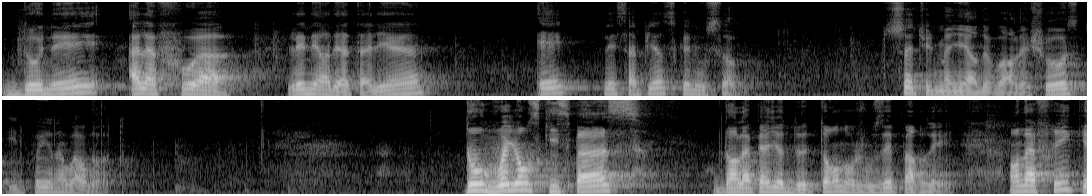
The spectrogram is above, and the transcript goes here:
donné à la fois les Néandertaliens et les sapiens que nous sommes. C'est une manière de voir les choses, il peut y en avoir d'autres. Donc voyons ce qui se passe dans la période de temps dont je vous ai parlé. En Afrique,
